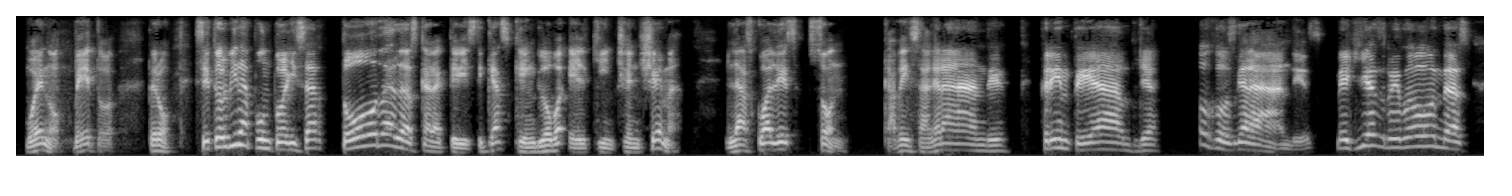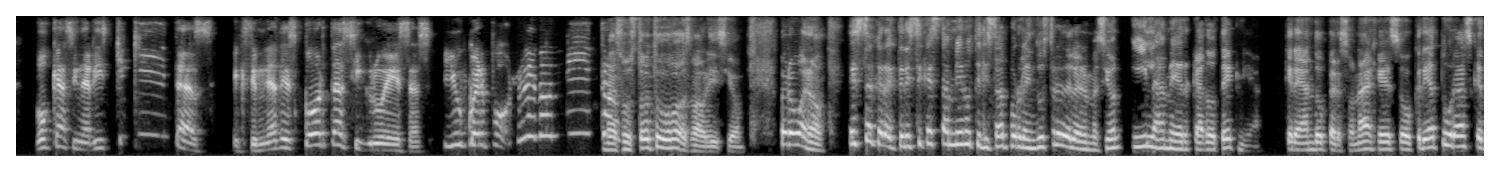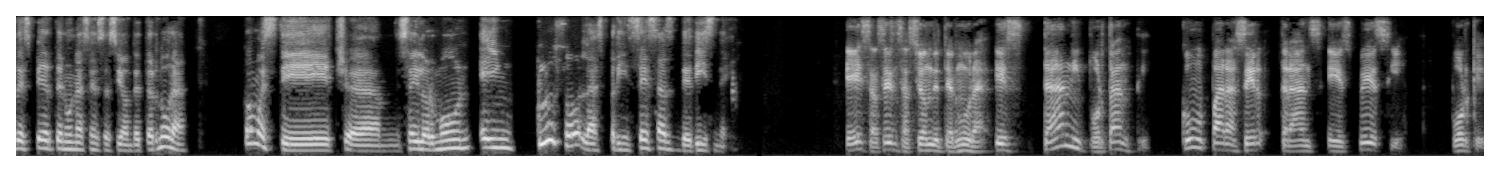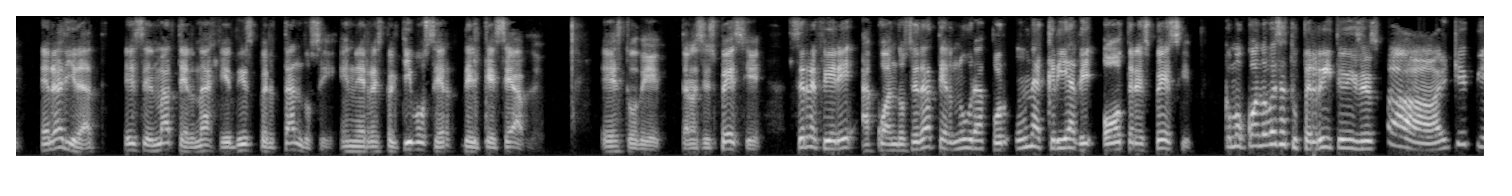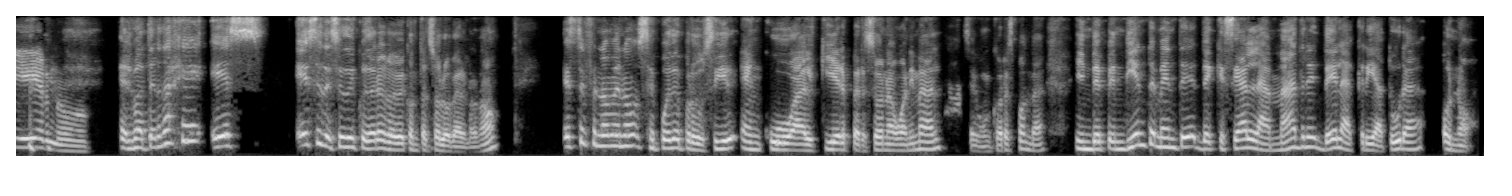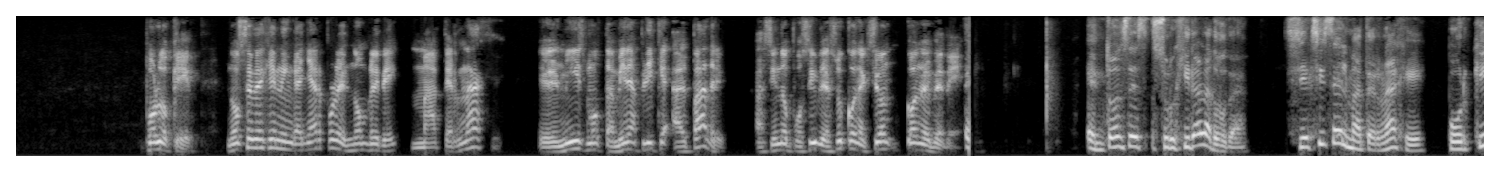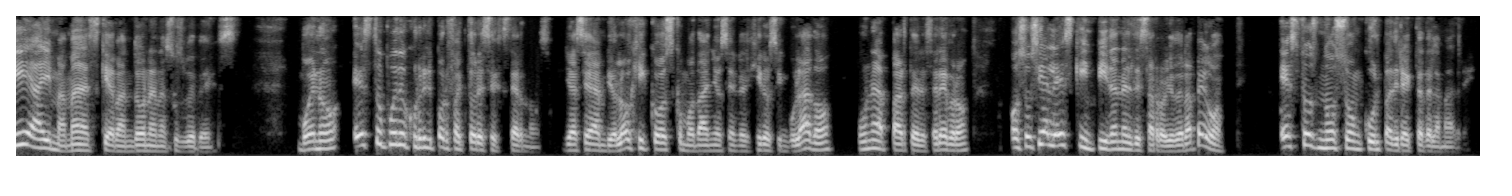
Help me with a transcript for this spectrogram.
Bueno, Beto, pero se te olvida puntualizar todas las características que engloba el Kinchen Shema, las cuales son cabeza grande, frente amplia, ojos grandes, mejillas redondas, bocas y nariz chiquitas, extremidades cortas y gruesas y un cuerpo redondito. Me asustó tu voz, Mauricio. Pero bueno, esta característica es también utilizada por la industria de la animación y la mercadotecnia, creando personajes o criaturas que despierten una sensación de ternura, como Stitch, um, Sailor Moon e incluso las princesas de Disney. Esa sensación de ternura es tan importante como para ser transespecie, porque en realidad es el maternaje despertándose en el respectivo ser del que se hable. Esto de transespecie se refiere a cuando se da ternura por una cría de otra especie, como cuando ves a tu perrito y dices, ¡ay, qué tierno! el maternaje es ese deseo de cuidar al bebé con tan solo verlo, ¿no? Este fenómeno se puede producir en cualquier persona o animal, según corresponda, independientemente de que sea la madre de la criatura o no. Por lo que no se dejen engañar por el nombre de maternaje. El mismo también aplica al padre, haciendo posible su conexión con el bebé. Entonces surgirá la duda, si existe el maternaje, ¿por qué hay mamás que abandonan a sus bebés? Bueno, esto puede ocurrir por factores externos, ya sean biológicos como daños en el giro cingulado, una parte del cerebro, o sociales que impidan el desarrollo del apego. Estos no son culpa directa de la madre.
